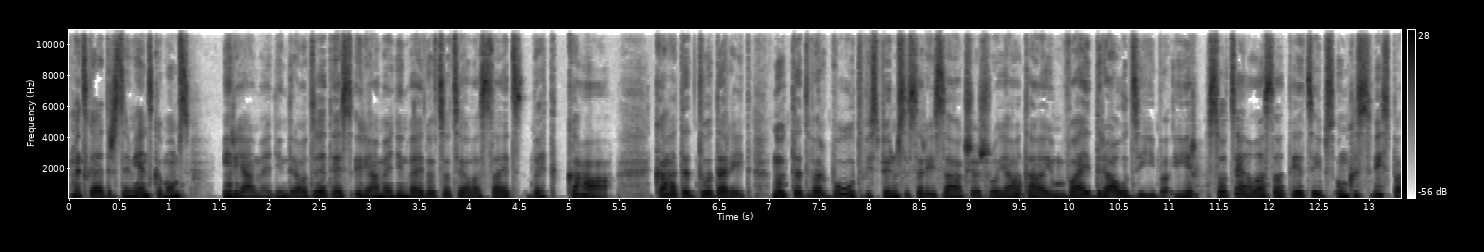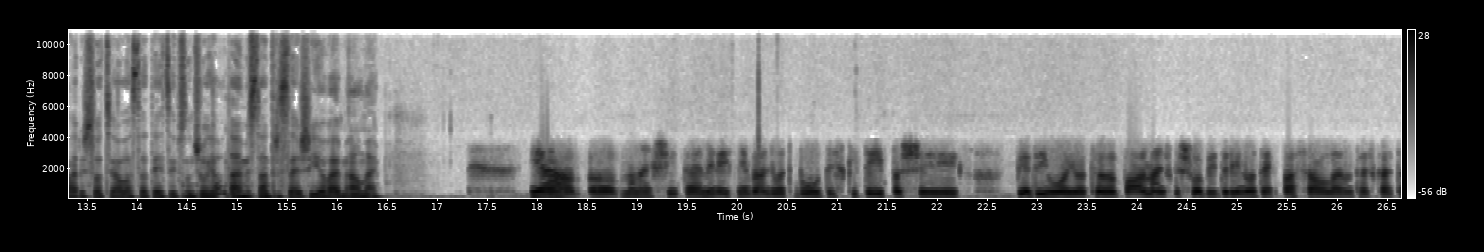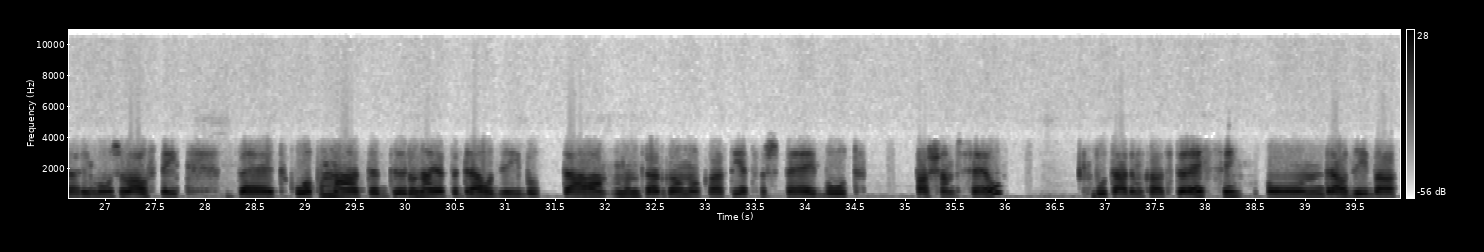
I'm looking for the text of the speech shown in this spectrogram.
Bet skaidrs ir viens, ka mums ir jāmēģina draudzēties, ir jāmēģina veidot sociālās saites, bet kā? Kā tad to darīt? Nu, tad varbūt vispirms es arī sākšu ar šo jautājumu, vai draudzība ir sociālās attiecības un kas vispār ir sociālās attiecības? Un šo jautājumu es adresēšu Ievai Melnai. Jā, man liekas, šī tēma ir īstenībā ļoti būtiski, tīpaši piedzīvojot uh, pārmaiņas, kas šobrīd arī notiek pasaulē un tā skaitā arī mūsu valstī. Bet kopumā tad runājot par draudzību, tā, manuprāt, galvenokārt ietver spēju būt pašam sev, būt tādam, kāds tu esi, un draudzībā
